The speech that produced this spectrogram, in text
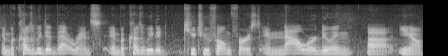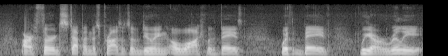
And because we did that rinse and because we did Q2 foam first, and now we're doing, uh, you know, our third step in this process of doing a wash with Bathe, with Bathe, we are really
